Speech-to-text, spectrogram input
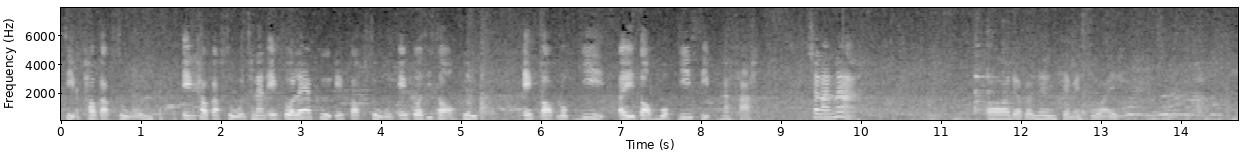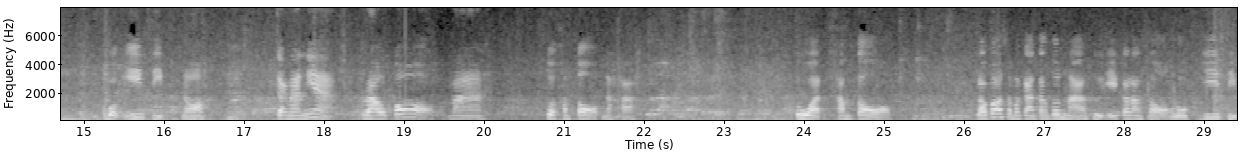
20 เท่ากับ 0 x เท่ากับ 0 ฉะนั้น x ตัวแรกคือ x ตอบ 0 x ตัวที่ 2 คือ x ตอบลบ2เอ้ยตอบบวก 20 นะคะ ฉะนั้นน่ะอ๋อเดี๋ยวแป๊บนึงเขียนไม่สวย บวก 20 เนาะ จากนั้นเนี่ย เราก็มาตรวจคำตอบนะคะ ตรวจคำตอบ เราก็เอาสมการตั้งต้นมาก็คือ x กำลังสองลบยี่สิบ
